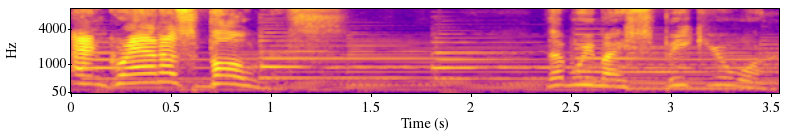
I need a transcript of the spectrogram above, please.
and grant us boldness that we may speak your word.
